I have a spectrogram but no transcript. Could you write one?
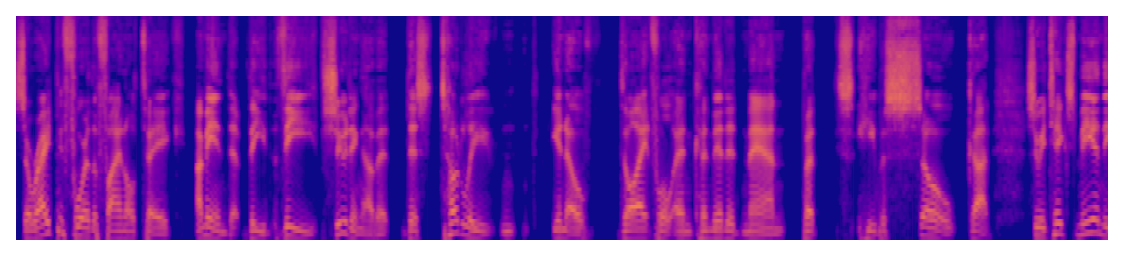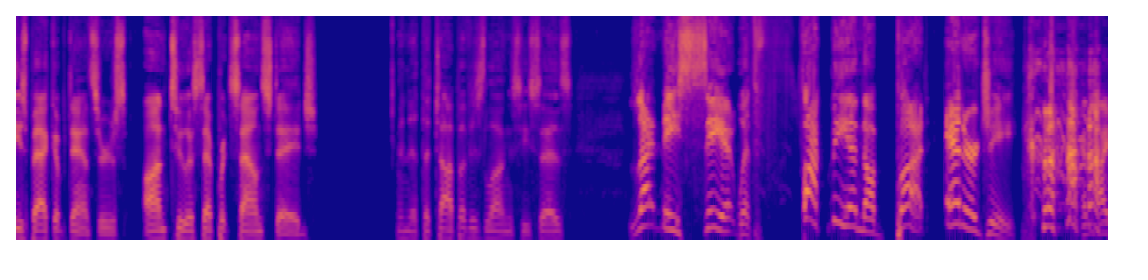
So right before the final take, I mean the the, the shooting of it, this totally you know delightful and committed man, but he was so god. So he takes me and these backup dancers onto a separate sound stage, and at the top of his lungs he says, "Let me see it with fuck me in the butt energy." and I,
